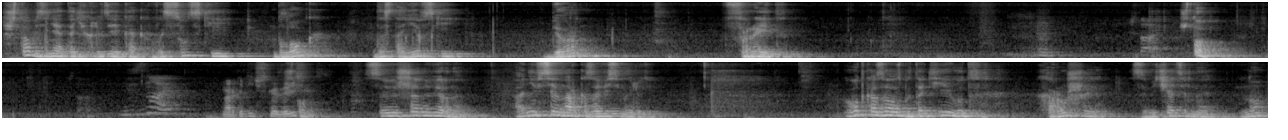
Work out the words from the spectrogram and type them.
что объединяет таких людей, как Высоцкий, Блок, Достоевский, Берн, Фрейд? Что? Что? Не знаю. Наркотическая Что? зависимость? Совершенно верно. Они все наркозависимые люди. Вот, казалось бы, такие вот хорошие, замечательные, но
